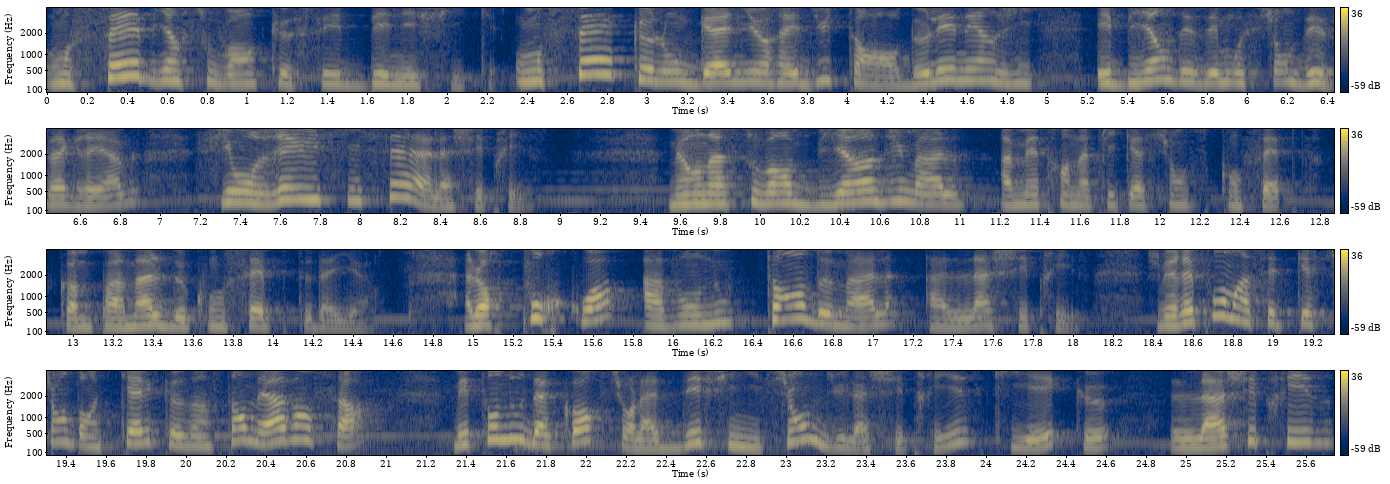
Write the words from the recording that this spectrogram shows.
On sait bien souvent que c'est bénéfique. On sait que l'on gagnerait du temps, de l'énergie et bien des émotions désagréables si on réussissait à lâcher prise. Mais on a souvent bien du mal à mettre en application ce concept, comme pas mal de concepts d'ailleurs. Alors pourquoi avons-nous tant de mal à lâcher prise? Je vais répondre à cette question dans quelques instants, mais avant ça, mettons-nous d'accord sur la définition du lâcher prise qui est que lâcher prise,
